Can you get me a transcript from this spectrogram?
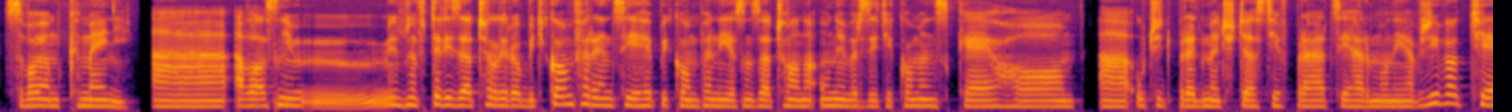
svojom kmeni. A, a vlastne my sme vtedy začali robiť konferencie Happy Company, ja som začala na Univerzite Komenského a učiť predmet šťastie v práci, harmonia v živote,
